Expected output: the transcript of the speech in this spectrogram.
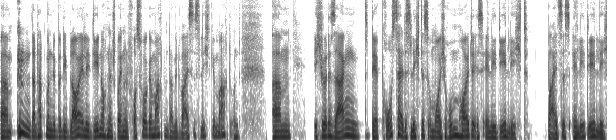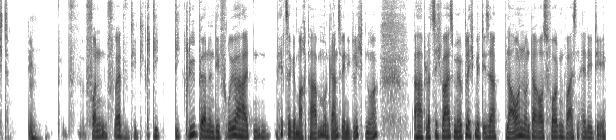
Ähm, dann hat man über die blaue LED noch einen entsprechenden Phosphor gemacht und damit weißes Licht gemacht. Und ähm, ich würde sagen, der Großteil des Lichtes um euch rum heute ist LED-Licht. Weißes LED-Licht. Mhm. Von die, die, die, die Glühbirnen, die früher halt Hitze gemacht haben und ganz wenig Licht nur. Äh, plötzlich war es möglich mit dieser blauen und daraus folgend weißen LED.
